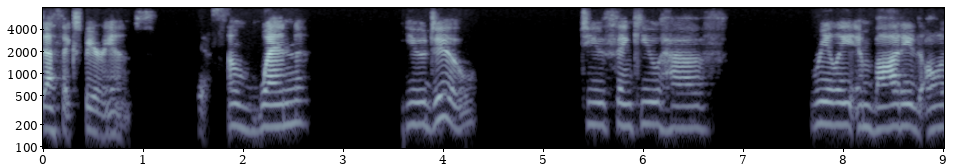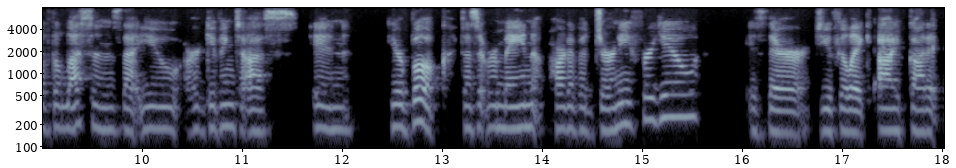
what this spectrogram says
death experience yes and when you do do you think you have really embodied all of the lessons that you are giving to us in your book? Does it remain part of a journey for you? Is there, do you feel like I've got it,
